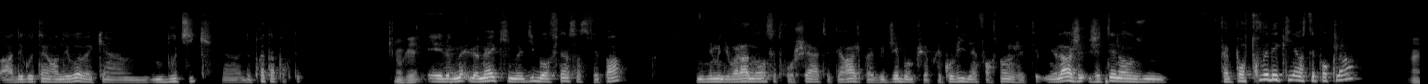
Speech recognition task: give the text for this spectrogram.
à, dégoter un rendez-vous avec une boutique euh, de prêt-à-porter. Et le, mec, il me dit, bon, au final, ça ne se fait pas. Il me dit, voilà, non, c'est trop cher, etc. Je n'ai pas le budget. Bon, puis après Covid, hein, forcément, j'étais. Mais là, j'étais dans une. Enfin, pour trouver des clients à cette époque-là, il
